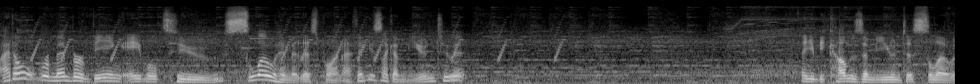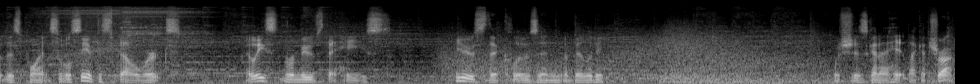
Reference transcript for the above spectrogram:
I don't remember being able to slow him at this point. I think he's like immune to it. I think he becomes immune to slow at this point, so we'll see if the spell works. At least removes the haste. Here's the close-in ability. Which is gonna hit like a truck.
